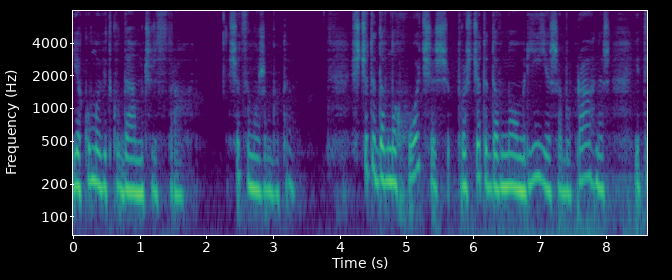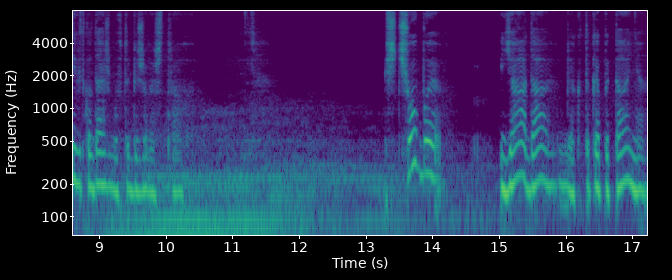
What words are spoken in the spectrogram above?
яку ми відкладаємо через страх. Що це може бути? Що ти давно хочеш, про що ти давно мрієш або прагнеш, і ти відкладаєш, бо в тобі живе страх. Що би я, да, як таке питання,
